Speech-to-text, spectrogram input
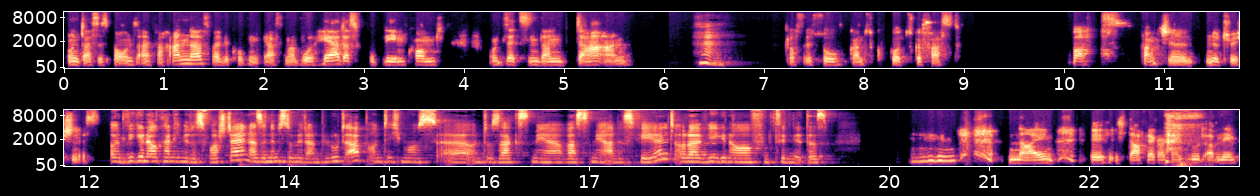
Und das ist bei uns einfach anders, weil wir gucken erstmal, woher das Problem kommt und setzen dann da an. Hm. Das ist so ganz kurz gefasst, was Functional Nutrition ist. Und wie genau kann ich mir das vorstellen? Also nimmst du mir dann Blut ab und ich muss äh, und du sagst mir, was mir alles fehlt, oder wie genau funktioniert das? Nein, ich darf ja gar kein Blut abnehmen.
